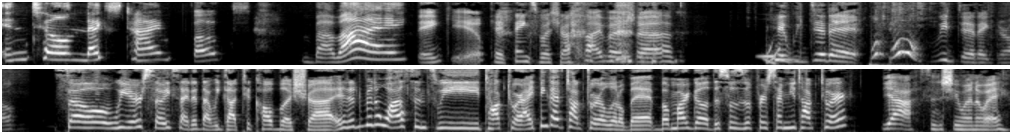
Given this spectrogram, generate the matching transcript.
Until next time, folks. Bye bye. Thank you. Okay, thanks, Bushra. Bye, Busha. Hey, we did it. Woo-hoo! We did it, girl. So we are so excited that we got to call Bushra. It had been a while since we talked to her. I think I've talked to her a little bit, but Margaux, this was the first time you talked to her? yeah, since she went away.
